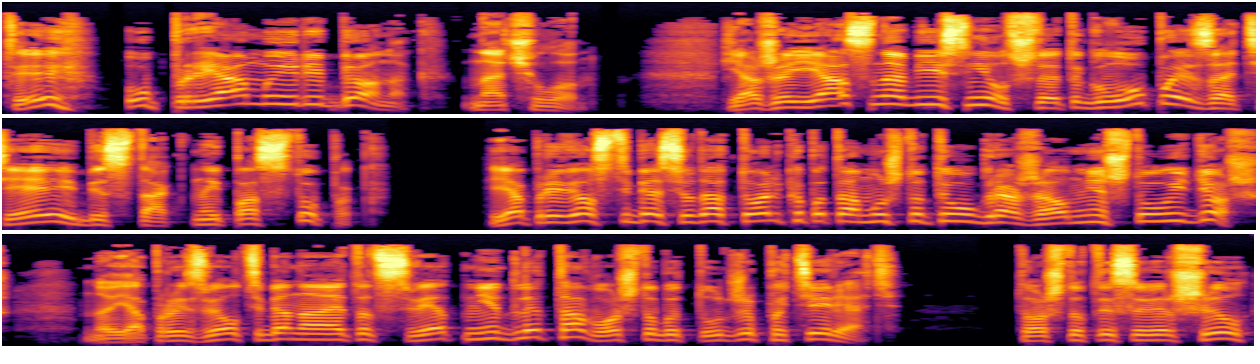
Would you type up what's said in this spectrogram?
«Ты упрямый ребенок», — начал он. «Я же ясно объяснил, что это глупая затея и бестактный поступок. Я привез тебя сюда только потому, что ты угрожал мне, что уйдешь, но я произвел тебя на этот свет не для того, чтобы тут же потерять. То, что ты совершил,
